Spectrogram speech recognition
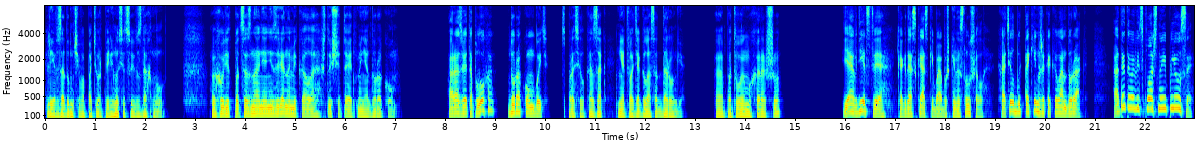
Лев задумчиво потер переносицу и вздохнул. «Выходит, подсознание не зря намекало, что считает меня дураком». «А разве это плохо, дураком быть?» — спросил казак, не отводя глаз от дороги. «А, по-твоему, хорошо?» «Я в детстве, когда сказки бабушкины слушал, хотел быть таким же, как Иван Дурак. От этого ведь сплошные плюсы».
